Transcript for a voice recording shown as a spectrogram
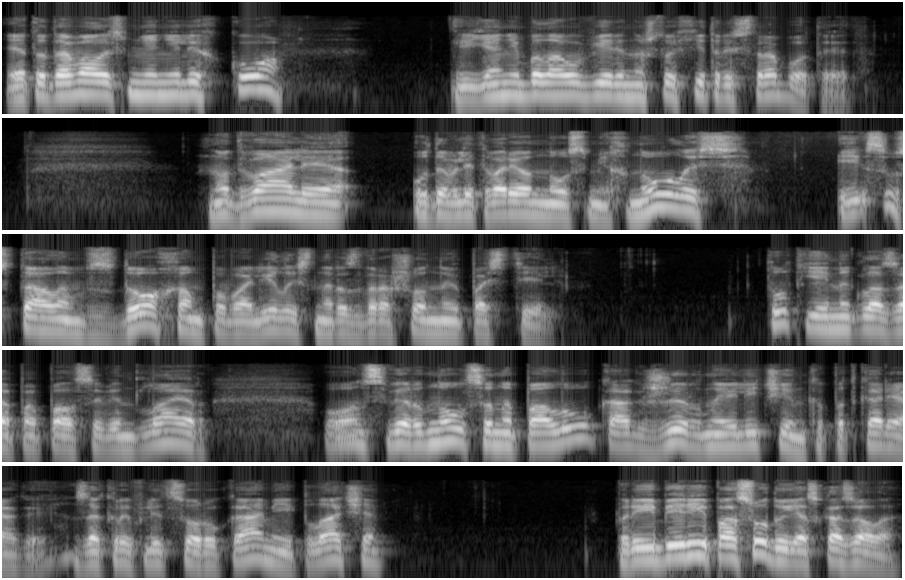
Это давалось мне нелегко, и я не была уверена, что хитрость сработает. Но Двалия удовлетворенно усмехнулась и с усталым вздохом повалилась на разворошенную постель. Тут ей на глаза попался Вендлайер — он свернулся на полу, как жирная личинка под корягой, закрыв лицо руками и плача. «Прибери посуду», — я сказала,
